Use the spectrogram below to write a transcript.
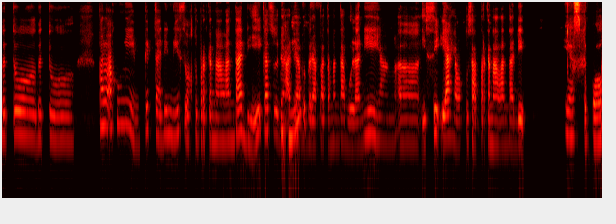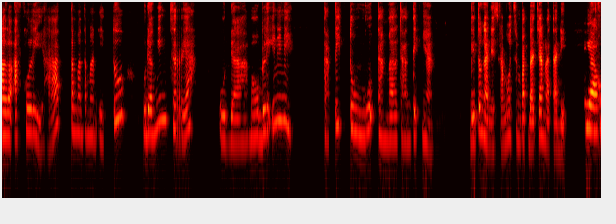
Betul betul. Kalau aku ngintip tadi, Nis, waktu perkenalan tadi, kan sudah ada Mhm. beberapa teman Tabulan nih yang, eee, isi ya, yang waktu saat perkenalan tadi. Yes, betul. Kalau aku lihat teman-teman itu udah ngincer ya, udah mau beli ini nih, tapi tunggu tanggal cantiknya. Gitu nggak, Nis? Kamu sempat baca nggak tadi? Iya, aku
